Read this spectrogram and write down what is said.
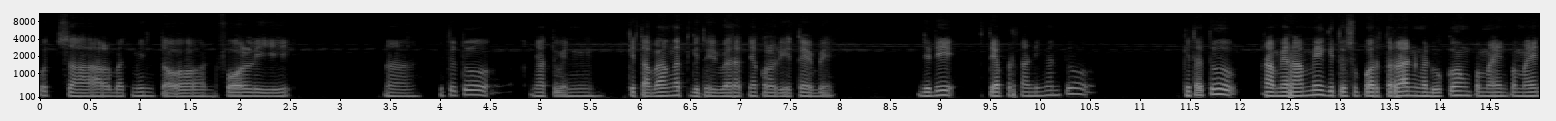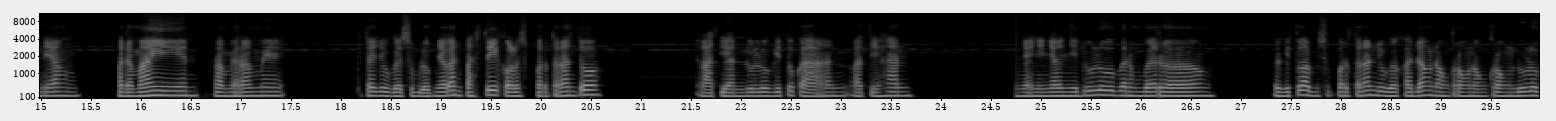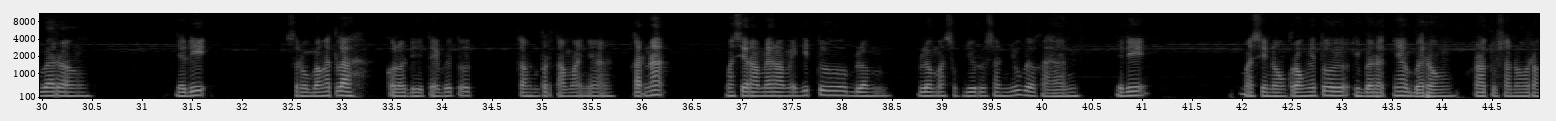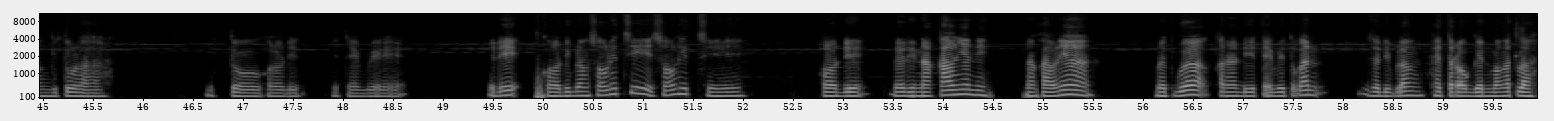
futsal, badminton, volley. Nah, itu tuh nyatuin kita banget gitu ibaratnya kalau di ITB. Jadi setiap pertandingan tuh kita tuh rame-rame gitu supporteran ngedukung pemain-pemain yang pada main rame-rame. Kita juga sebelumnya kan pasti kalau supporteran tuh latihan dulu gitu kan, latihan nyanyi-nyanyi dulu bareng-bareng. Begitu habis supporteran juga kadang nongkrong-nongkrong dulu bareng. Jadi seru banget lah kalau di ITB tuh tahun pertamanya karena masih rame-rame gitu, belum belum masuk jurusan juga kan. Jadi masih nongkrongnya tuh ibaratnya bareng ratusan orang gitulah. Itu kalau di ITB. Jadi kalau dibilang solid sih, solid sih. Kalau di dari nakalnya nih, nakalnya menurut gue karena di ITB itu kan bisa dibilang heterogen banget lah.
